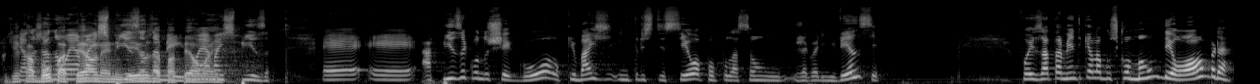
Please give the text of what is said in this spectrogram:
Porque ela acabou já o não papel, é mais né? Ninguém usa também, papel não é mais. mais Pisa. É, é, a Pisa, quando chegou, o que mais entristeceu a população jaguarivense foi exatamente que ela buscou mão de obra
